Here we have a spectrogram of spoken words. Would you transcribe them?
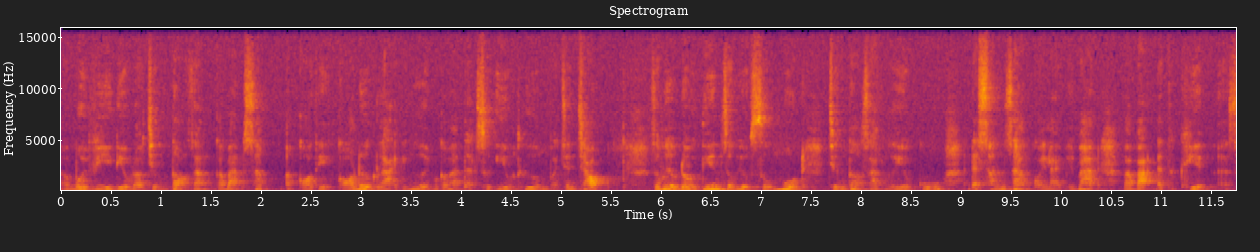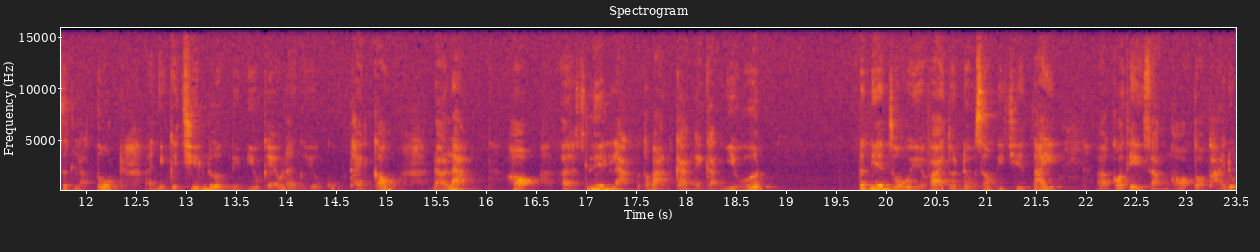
ờ, bởi vì điều đó chứng tỏ rằng các bạn sắp ờ, có thể có được lại cái người mà các bạn thật sự yêu thương và trân trọng. Dấu hiệu đầu tiên, dấu hiệu số 1 chứng tỏ rằng người yêu cũ đã sẵn sàng quay lại với bạn và bạn đã thực hiện ờ, rất là tốt những cái chiến lược để níu kéo lại người yêu cũ thành công. Đó là họ liên lạc với các bạn càng ngày càng nhiều hơn. Tất nhiên rồi, vài tuần đầu sau khi chia tay à, có thể rằng họ tỏ thái độ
